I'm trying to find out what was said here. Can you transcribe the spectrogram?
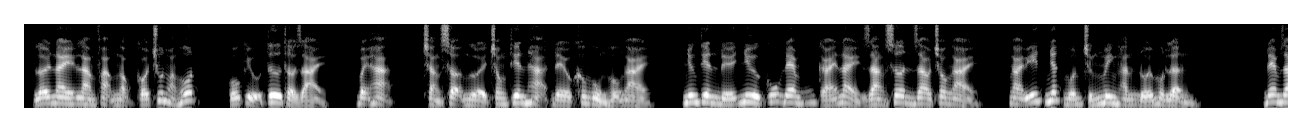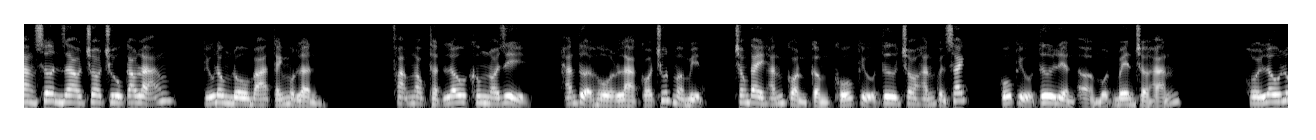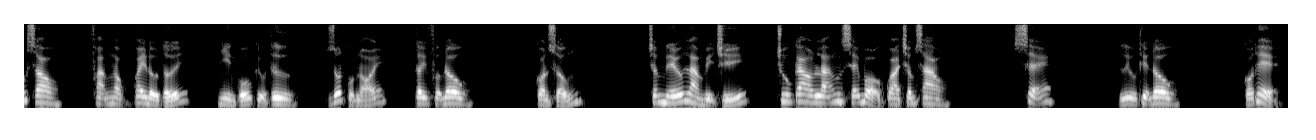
Lời này làm Phạm Ngọc có chút hoảng hốt, cố cửu tư thở dài, bệ hạ, chẳng sợ người trong thiên hạ đều không ủng hộ ngài, nhưng tiên đế như cũ đem cái này Giang Sơn giao cho ngài, ngài ít nhất muốn chứng minh hắn đối một lần. Đem Giang Sơn giao cho Chu Cao Lãng, cứu đông đô bá tánh một lần. Phạm Ngọc thật lâu không nói gì, hắn tựa hồ là có chút mờ mịt, trong tay hắn còn cầm cố cửu tư cho hắn quyển sách, cố cửu tư liền ở một bên chờ hắn. Hồi lâu lúc sau, Phạm Ngọc quay đầu tới, nhìn cố cửu tư, rốt cuộc nói, Tây Phượng đâu? Còn sống. Chấm nếu làm vị trí, Chu Cao Lãng sẽ bỏ qua chấm sao? Sẽ. Lưu Thiện đâu? Có thể.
